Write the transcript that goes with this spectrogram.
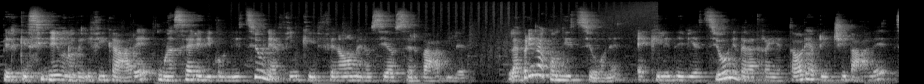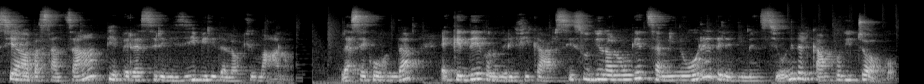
Perché si devono verificare una serie di condizioni affinché il fenomeno sia osservabile. La prima condizione è che le deviazioni dalla traiettoria principale siano abbastanza ampie per essere visibili dall'occhio umano. La seconda è che devono verificarsi su di una lunghezza minore delle dimensioni del campo di gioco.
